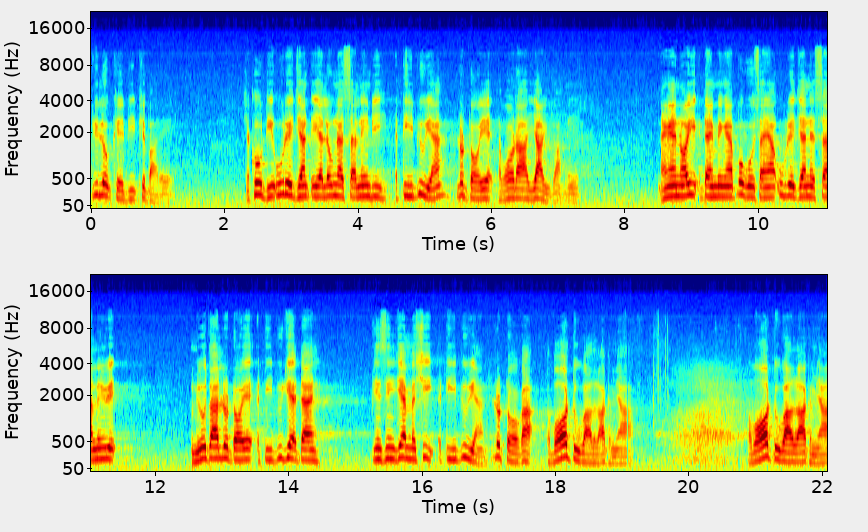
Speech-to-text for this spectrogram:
ပြုလုပ်ခဲ့ပြီးဖြစ်ပါတယ်ယခုဒီဥပဒေကြမ်းတရားလုံးနဲ့ဆက်လင်းပြီးအတည်ပြုရန်လွတ်တော်ရဲ့သဘောထားရယူပါမယ်နိုင်ငံတော်၏အတိုင်ပင်ခံပုဂ္ဂိုလ်ဆိုင်ရာဥပဒေကြမ်းနဲ့ဆက်လင်း၍အမျိုးသားလွတ်တော်ရဲ့အတည်ပြုချက်အတိုင်း ပြင်ဆင်ချက်မရှိအတီးပြုရန်လွတ်တော်ကသဘောတူပါသလားခင်ဗျာသဘောတူပါသလားခင်ဗျာ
